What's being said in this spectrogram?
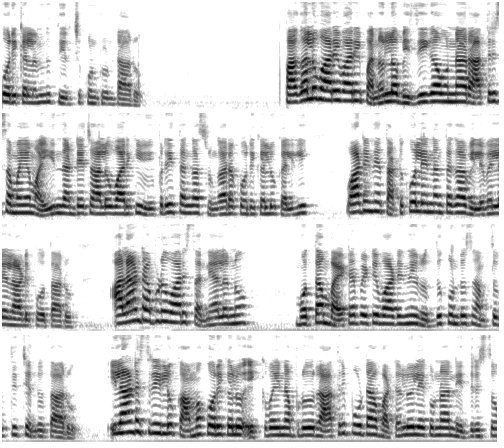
కోరికలను తీర్చుకుంటుంటారు. పగలు వారి వారి పనుల్లో బిజీగా ఉన్న రాత్రి సమయం అయ్యిందంటే చాలు వారికి విపరీతంగా శృంగార కోరికలు కలిగి వాటిని తట్టుకోలేనంతగా విలవిలలాడిపోతారు. అలాంటప్పుడు వారి సన్యాలను మొత్తం బయటపెట్టి వాటిని రుద్దుకుంటూ సంతృప్తి చెందుతారు. ఇలాంటి స్త్రీలు కామ కోరికలు ఎక్కువైనప్పుడు రాత్రిపూట బట్టలు లేకుండా నిద్రిస్తూ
